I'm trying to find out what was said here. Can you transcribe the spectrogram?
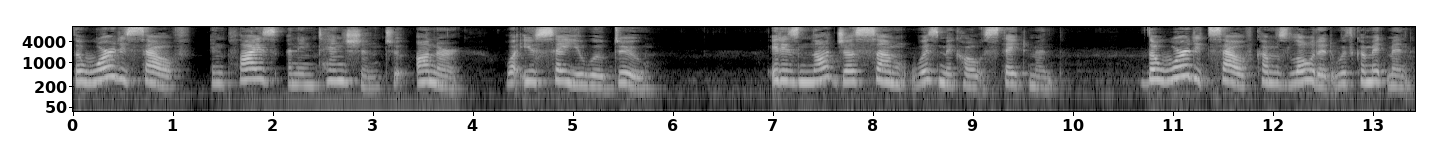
the word itself implies an intention to honor what you say you will do. It is not just some whimsical statement. The word itself comes loaded with commitment.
